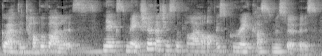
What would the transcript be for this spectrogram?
go at the top of our list. Next, make sure that your supplier offers great customer service.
